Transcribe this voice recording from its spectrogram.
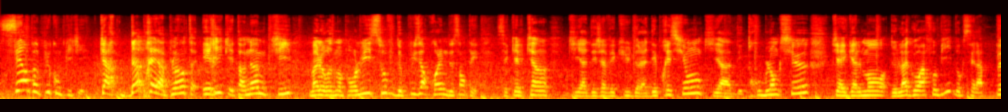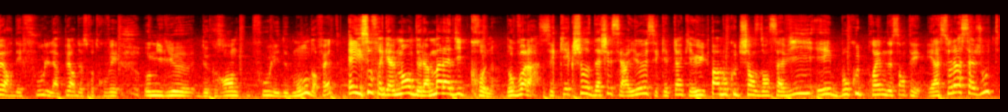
c'est un peu plus compliqué. Car d'après la plainte, Eric est un homme qui, malheureusement pour lui, souffre de plusieurs problèmes de santé. C'est quelqu'un qui a déjà vécu de la dépression, qui a des troubles anxieux, qui a également de l'agoraphobie, donc c'est la peur des foules, la peur de se retrouver au milieu de grandes foules et de monde en fait. Et il souffre également de la maladie de Crohn. Donc voilà, c'est quelque chose d'assez sérieux, c'est quelqu'un qui a eu pas beaucoup de chance dans sa vie et beaucoup de problèmes de santé. Et à cela s'ajoutent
